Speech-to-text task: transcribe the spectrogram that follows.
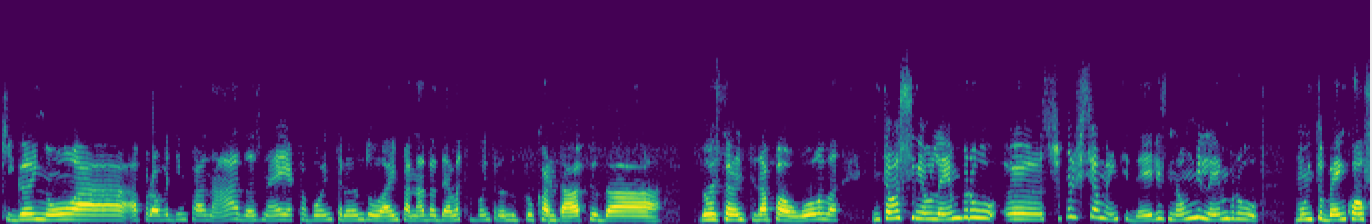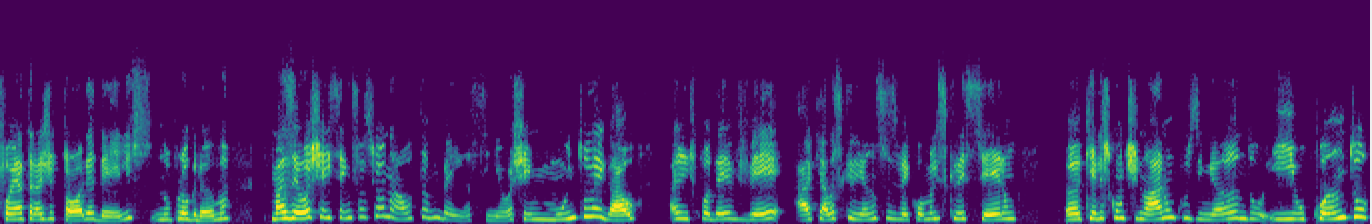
que ganhou a, a prova de empanadas, né, e acabou entrando, a empanada dela acabou entrando para o cardápio da, do restaurante da Paola. Então, assim, eu lembro uh, superficialmente deles, não me lembro muito bem qual foi a trajetória deles no programa, mas eu achei sensacional também, assim, eu achei muito legal a gente poder ver aquelas crianças, ver como eles cresceram, uh, que eles continuaram cozinhando e o quanto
